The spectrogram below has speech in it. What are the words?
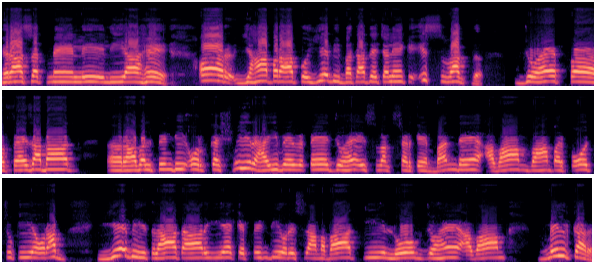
हिरासत में ले लिया है। और यहाँ पर आपको ये भी बताते चलें कि इस वक्त जो है फैजाबाद रावलपिंडी और कश्मीर हाईवे पे जो है इस वक्त सड़कें बंद हैं अवाम वहाँ पर पहुँच चुकी है और अब ये भी इतलात आ रही है कि पिंडी और इस्लामाबाद की लोग जो हैं, आवाम मिलकर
